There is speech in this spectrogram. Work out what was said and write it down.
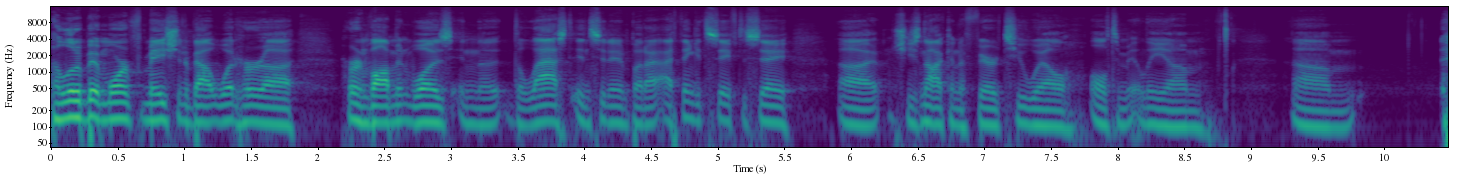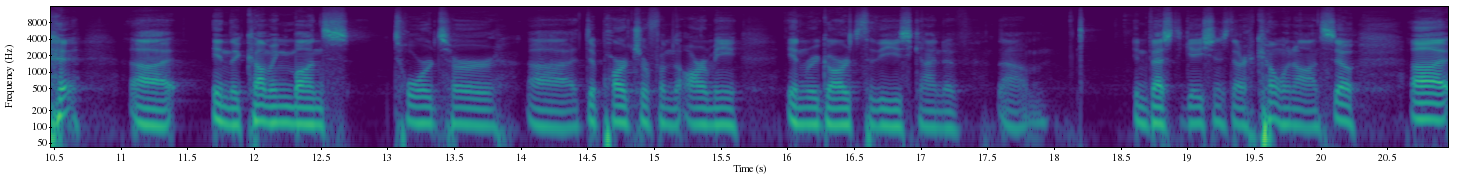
a little bit more information about what her uh, her involvement was in the, the last incident, but I, I think it's safe to say uh, she's not going to fare too well ultimately um, um, uh, in the coming months towards her uh, departure from the Army in regards to these kind of um, investigations that are going on. So, uh,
